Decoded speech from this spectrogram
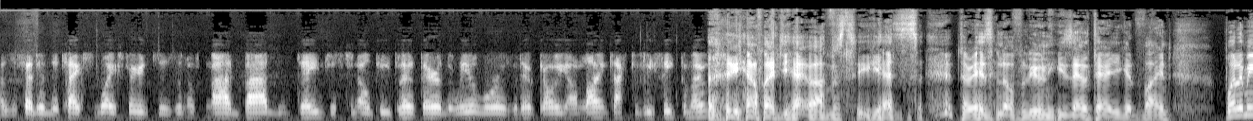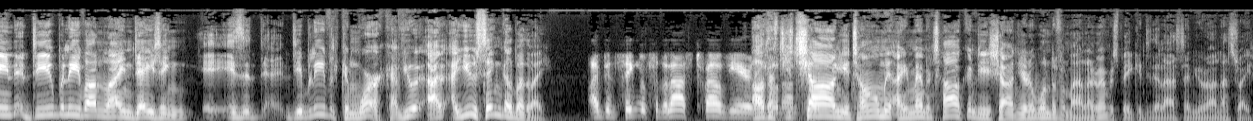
as I said in the text, my experience is enough mad, bad, and dangerous to know people out there in the real world without going online to actively seek them out. yeah, well, yeah, obviously, yes. There is enough loonies out there you can find. But I mean, do you believe online dating? Is it? Do you believe it can work? Have you? Are, are you single, by the way? I've been single for the last 12 years. Oh, that's on Sean. You told me. I remember talking to you, Sean. You're a wonderful man. I remember speaking to you the last time you were on. That's right.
